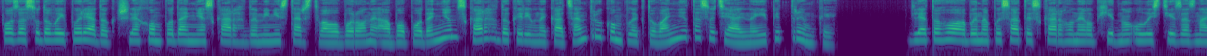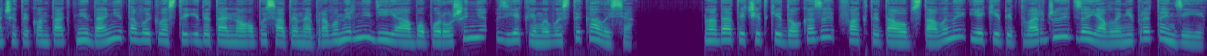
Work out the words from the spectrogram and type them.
Позасудовий порядок шляхом подання скарг до Міністерства оборони або поданням скарг до керівника Центру комплектування та соціальної підтримки. Для того, аби написати скаргу, необхідно у листі зазначити контактні дані та викласти і детально описати неправомірні дії або порушення, з якими ви стикалися. Надати чіткі докази, факти та обставини, які підтверджують заявлені претензії.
